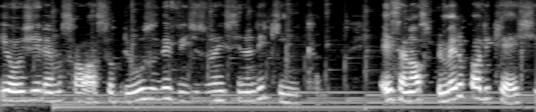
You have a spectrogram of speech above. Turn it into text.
e hoje iremos falar sobre o uso de vídeos no ensino de Química. Esse é nosso primeiro podcast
